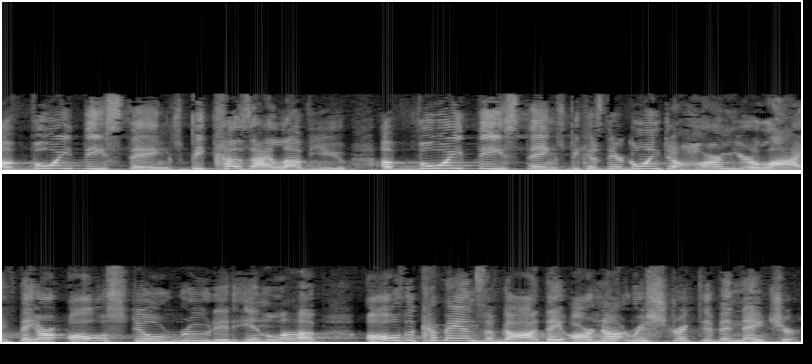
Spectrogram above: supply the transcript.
avoid these things because I love you. Avoid these things because they're going to harm your life. They are all still rooted in love. All the commands of God, they are not restrictive in nature.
